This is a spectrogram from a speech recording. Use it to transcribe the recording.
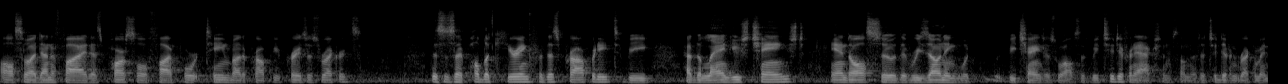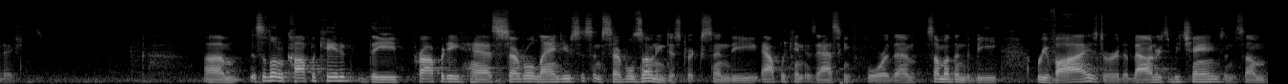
also identified as parcel 514 by the property appraiser's records. This is a public hearing for this property to be, have the land use changed, and also the rezoning would would be changed as well. So there'd be two different actions, and those two different recommendations. Um, It's a little complicated. The property has several land uses and several zoning districts, and the applicant is asking for them, some of them to be revised or the boundaries to be changed, and some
